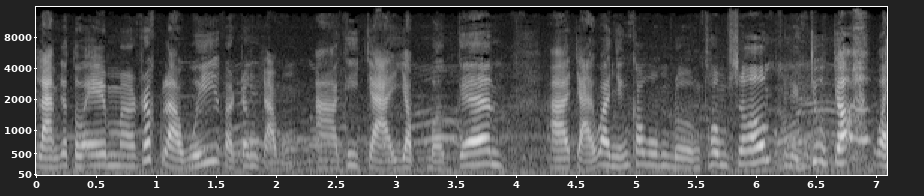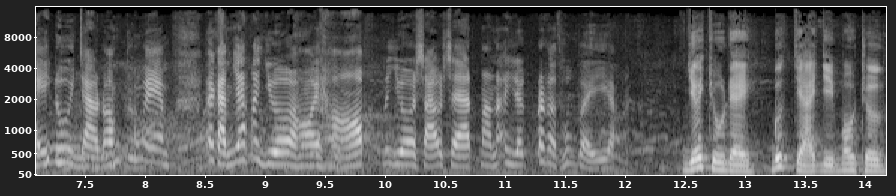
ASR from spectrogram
làm cho tụi em à, rất là quý và trân trọng. À, khi chạy dọc bờ kênh à, chạy qua những con đường thôn xóm những chú chó quẩy đuôi chào đón chúng em. Cái cảm giác nó vừa hồi hộp nó vừa sợ sệt mà nó rất, rất là thú vị với chủ đề bước chạy vì môi trường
